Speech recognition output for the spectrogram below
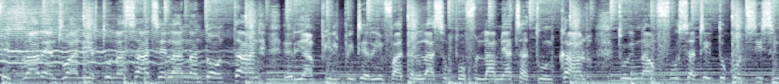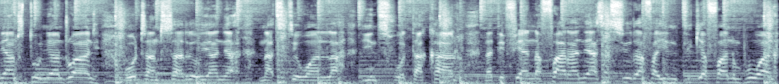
dhetay iypilipitraryatinla spofnlamiatstonykal toynao satria tokontsis ny andro toy ny andro any otranyy zareo hany ah na tsy teo an'lahy inytsy votaal na di fiainna farany azasrhfahentk anomboana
